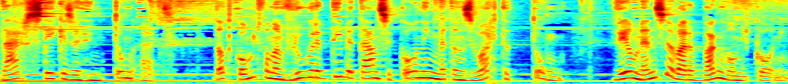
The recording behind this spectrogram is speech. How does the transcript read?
Daar steken ze hun tong uit. Dat komt van een vroegere Tibetaanse koning met een zwarte tong. Veel mensen waren bang van die koning.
